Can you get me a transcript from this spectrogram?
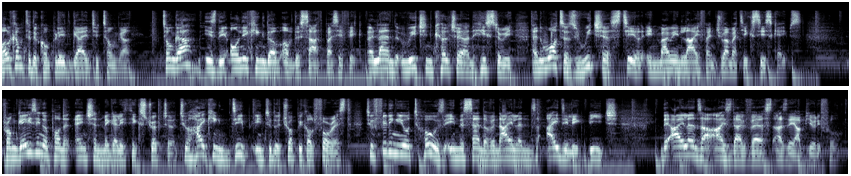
Welcome to the complete guide to Tonga. Tonga is the only kingdom of the South Pacific, a land rich in culture and history, and waters richer still in marine life and dramatic seascapes. From gazing upon an ancient megalithic structure to hiking deep into the tropical forest to feeling your toes in the sand of an island's idyllic beach, the islands are as diverse as they are beautiful.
